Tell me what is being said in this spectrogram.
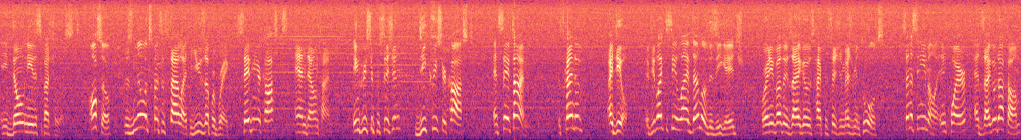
and you don't need a specialist. Also, there's no expensive stylite to use up or break, saving your costs and downtime. Increase your precision, decrease your cost, and save time. It's kind of ideal. If you'd like to see a live demo of the ZeGage, or any of other Zygo's high precision measurement tools, send us an email at inquire at zygo.com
